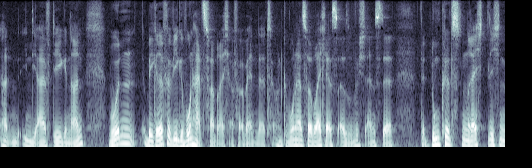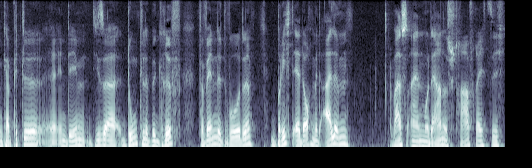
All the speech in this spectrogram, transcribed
hatten ihn die AfD genannt, wurden Begriffe wie Gewohnheitsverbrecher verwendet. Und Gewohnheitsverbrecher ist also wirklich eines der der dunkelsten rechtlichen Kapitel, äh, in dem dieser dunkle Begriff verwendet wurde bricht er doch mit allem, was ein modernes Strafrecht sich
